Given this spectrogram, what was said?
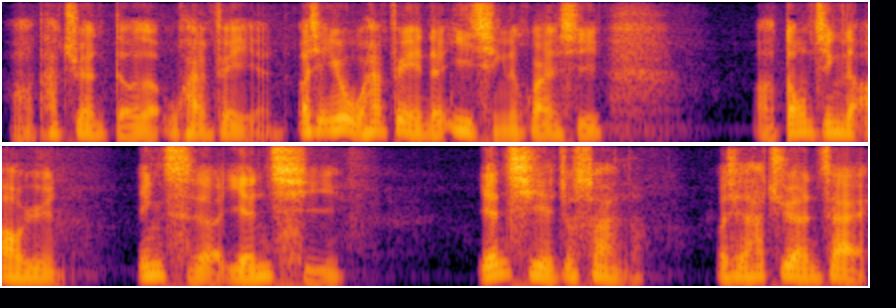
啊，他居然得了武汉肺炎，而且因为武汉肺炎的疫情的关系，啊，东京的奥运因此而延期，延期也就算了，而且他居然在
